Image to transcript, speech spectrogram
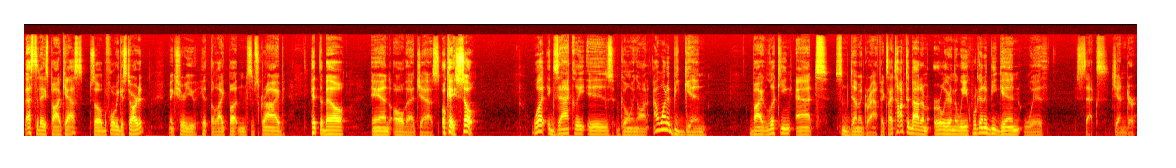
That's today's podcast. So before we get started, make sure you hit the like button, subscribe, hit the bell, and all that jazz. Okay, so what exactly is going on? I want to begin by looking at some demographics. I talked about them earlier in the week. We're going to begin with sex, gender.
